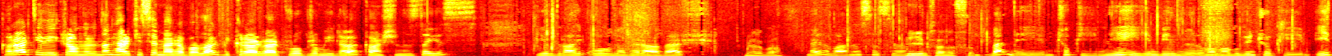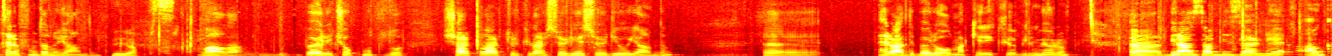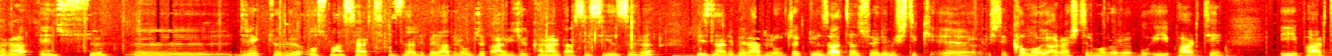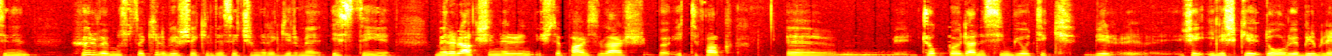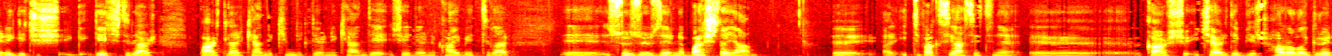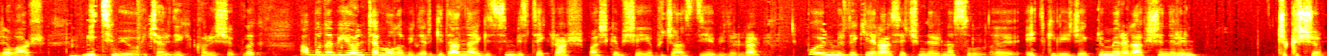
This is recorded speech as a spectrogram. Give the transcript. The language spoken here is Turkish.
Karar TV ekranlarından herkese merhabalar. Bir Karar Ver programıyla karşınızdayız. Yıldıray Oğur'la beraber. Merhaba. Merhaba, nasılsın? İyiyim sen nasılsın? Ben de iyiyim, çok iyiyim. Niye iyiyim bilmiyorum ama bugün çok iyiyim. İyi tarafından uyandım. İyi yapmışsın. Valla böyle çok mutlu. Şarkılar, türküler söyleye söyleye uyandım. Ee, herhalde böyle olmak gerekiyor, bilmiyorum. Ee, birazdan bizlerle Ankara Enstitüsü e, direktörü Osman Sert bizlerle beraber olacak. Ayrıca Karar Gazetesi yazarı bizlerle beraber olacak. Dün zaten söylemiştik e, işte kamuoyu araştırmaları bu İyi Parti, İyi Parti'nin hür ve müstakil bir şekilde seçimlere girme isteği, Meral Akşener'in işte partiler ittifak e, çok böyle hani simbiyotik bir e, şey ilişki doğuruyor. Birbirlere geçiş geçtiler. Partiler kendi kimliklerini, kendi şeylerini kaybettiler. E, sözü üzerine başlayan e, yani ittifak siyasetine e, karşı içeride bir harala gürele var. Bitmiyor içerideki karışıklık. Ha, bu da bir yöntem olabilir. Gidenler gitsin biz tekrar başka bir şey yapacağız diyebilirler. Bu önümüzdeki yerel seçimleri nasıl e, etkileyecek? Dün Meral Akşener'in çıkışı.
